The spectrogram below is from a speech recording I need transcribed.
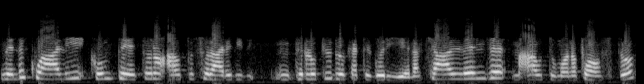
nelle quali competono auto solari di per lo più due categorie, la Challenge, ma auto monoposto,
